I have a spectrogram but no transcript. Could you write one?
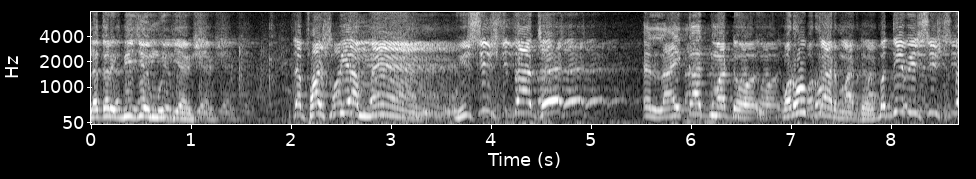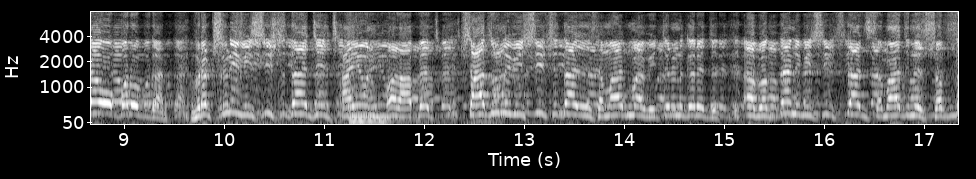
નકર બીજે મૂકી આવશે. ફર્સ્ટ બી અ મેન વિશિષ્ટતા છે એ લાયકાત માટે હોય, પરોપકાર માટે હોય. બધી વિશિષ્ટતાઓ પરોપકાર. વૃક્ષની વિશિષ્ટતા જે છાંયો ફળ આપે છે, સાધુની વિશિષ્ટતા જે સમાજમાં વિચરણ કરે છે, આ વક્તાની વિશિષ્ટતા જ સમાજને શબ્દ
